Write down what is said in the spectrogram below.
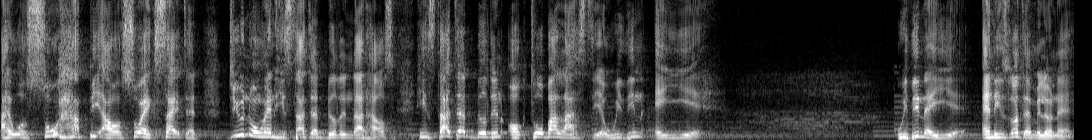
I was so happy. I was so excited. Do you know when he started building that house? He started building October last year, within a year. Within a year. And he's not a millionaire.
